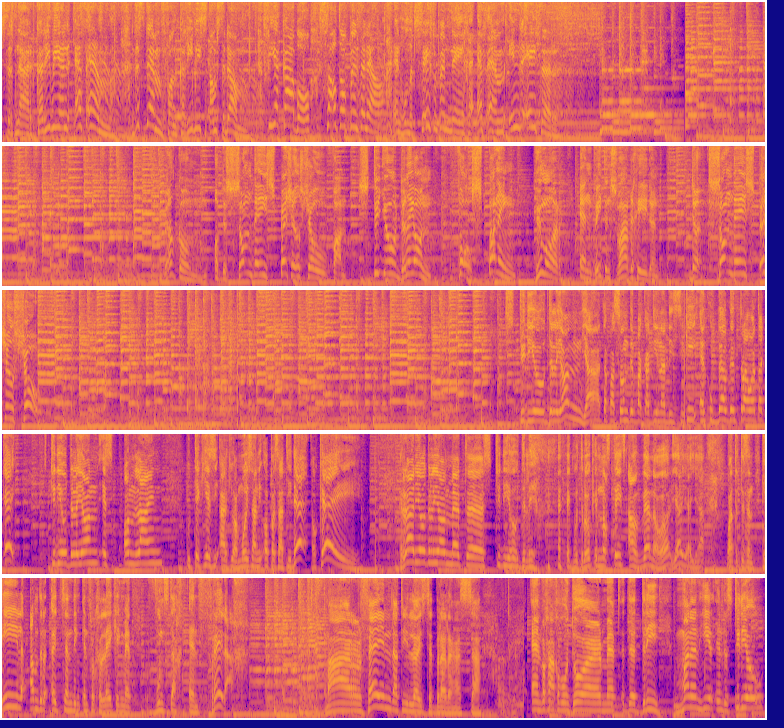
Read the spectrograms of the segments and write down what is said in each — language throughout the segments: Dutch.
Luistert naar Caribbean FM, de stem van Caribisch Amsterdam. Via kabel salto.nl en 107.9 FM in de ether. Welkom op de Sunday Special Show van Studio De Leon. Vol spanning, humor en wetenswaardigheden. De Sunday Special Show. Studio De Leon, ja, tapason de Bacadina di Siki en u belden trouwens tak, hey, Studio De Leon is online. U tek jesi arki wa mooi sani opasati de, oké. Radio De Leon met eh, Studio De Leon. Ik moet er ook nog steeds aan wennen hoor. Ja, ja, ja. Want het is een hele andere uitzending in vergelijking met woensdag en vrijdag. Maar fijn dat u luistert, Bradangasa. En we gaan gewoon door met de drie mannen hier in de studio.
